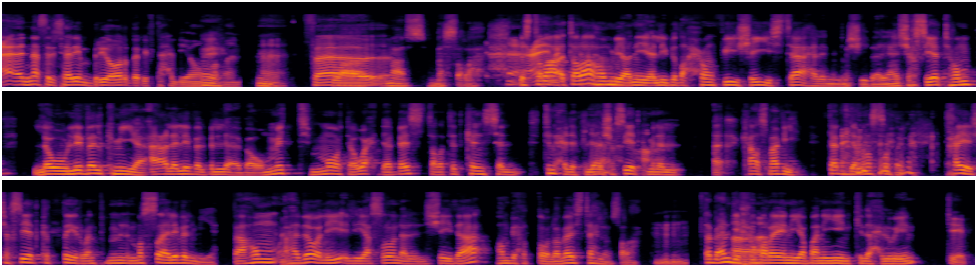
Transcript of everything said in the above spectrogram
الناس اللي شارين pre-order يفتح اليوم إيه. طبعا. آه. ف ناس بس صراحة. آه، بس ترى تراهم يعني اللي بيضحون فيه شيء يستاهل إنه المشي ذا. يعني شخصيتهم لو level ك 100 أعلى level باللعبة ومت موتة واحدة بس ترى تتكنسل تنحذف شخصيتك من ال... خلاص ما فيه. تبدأ من الصفر. تخيل شخصيتك تطير وأنت موصلها level 100 فهم هذولي اللي يصلون الشيء ذا هم بيحطوا له يستاهلون صراحة طيب عندي آه. خبرين يابانيين كذا حلوين. yep.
